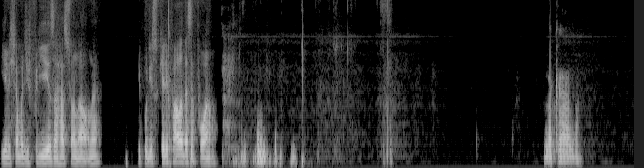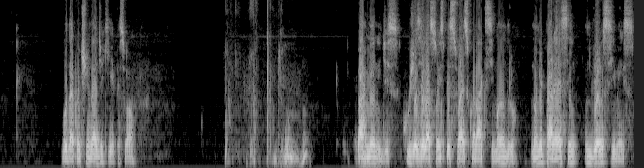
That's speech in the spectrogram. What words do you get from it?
e ele chama de frieza racional, né? E por isso que ele fala dessa forma. Bacana. Vou dar continuidade aqui, pessoal. Parmênides, cujas relações pessoais com Anaximandro não me parecem inverossímeis,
